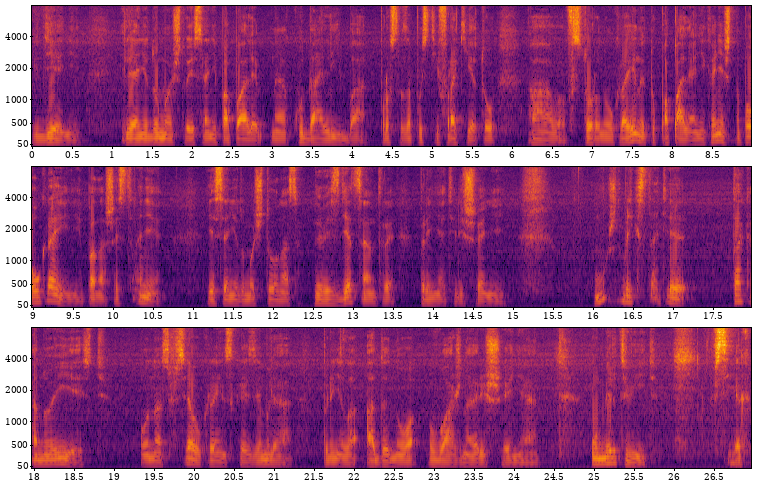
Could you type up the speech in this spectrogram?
Где они? Или они думают, что если они попали э, куда-либо, просто запустив ракету а, в сторону Украины, то попали они, конечно, по Украине, по нашей стране. Если они думают, что у нас везде центры принятия решений. Может быть, кстати, так оно и есть. У нас вся украинская земля приняла одно важное решение – умертвить всех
